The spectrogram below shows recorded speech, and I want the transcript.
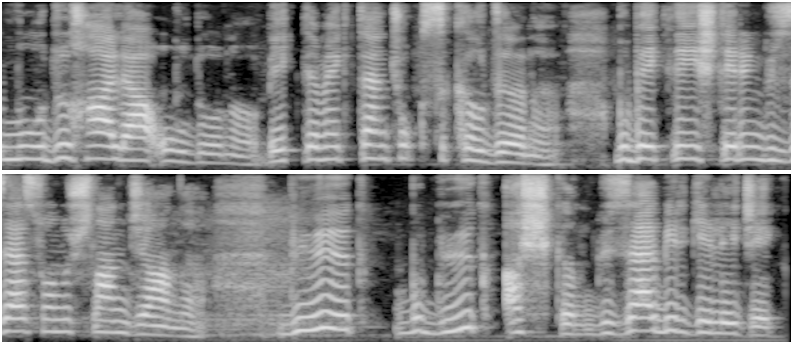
umudu hala olduğunu, beklemekten çok sıkıldığını, bu bekleyişlerin güzel sonuçlanacağını, büyük bu büyük aşkın güzel bir gelecek,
